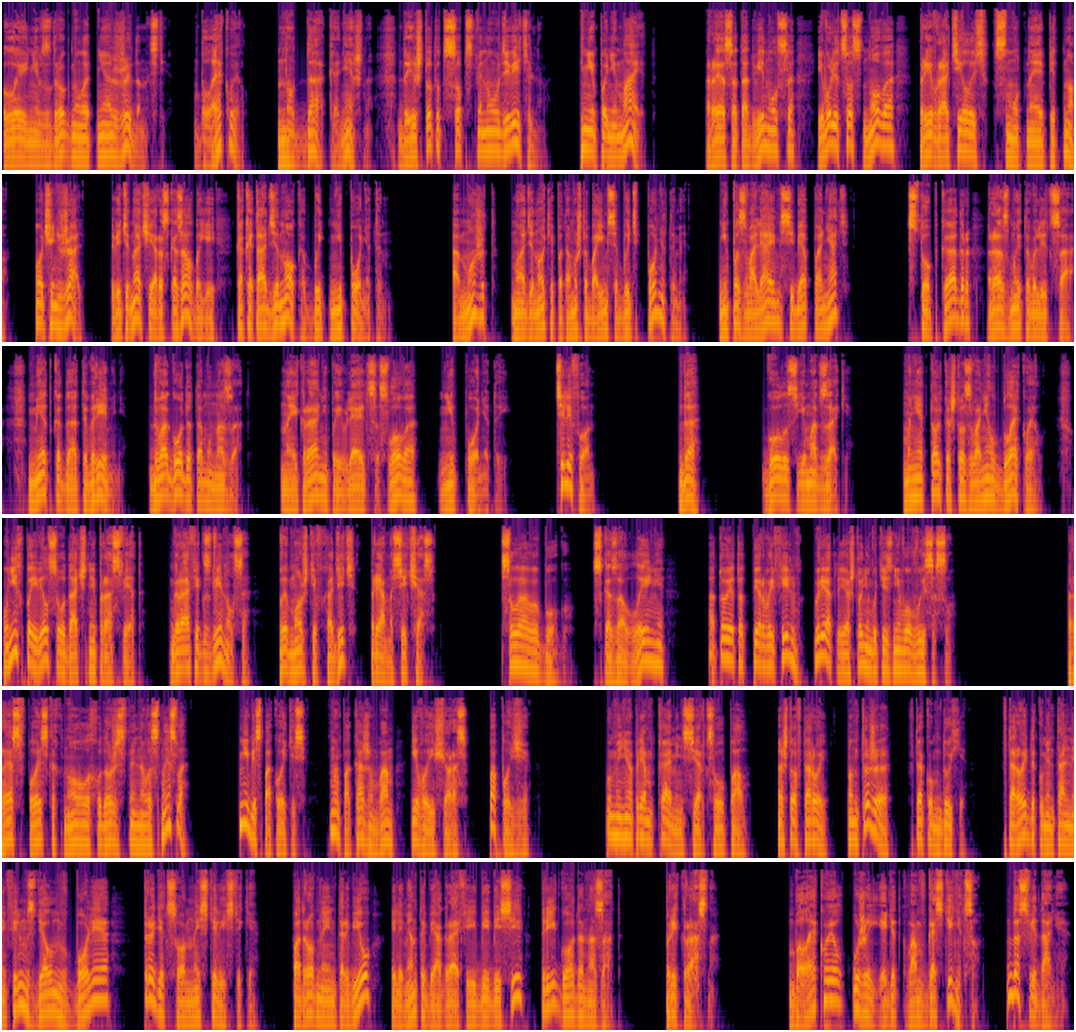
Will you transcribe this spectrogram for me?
Лэйни вздрогнул от неожиданности. «Блэквелл? Ну да, конечно. Да и что тут, собственно, удивительного? Не понимает. Рес отодвинулся, его лицо снова превратилось в смутное пятно. Очень жаль, ведь иначе я рассказал бы ей, как это одиноко быть непонятым. А может, мы одиноки, потому что боимся быть понятыми? Не позволяем себя понять? Стоп-кадр размытого лица, метка даты времени. Два года тому назад. На экране появляется слово «непонятый». Телефон. Да. Голос Ямадзаки. Мне только что звонил Блэквелл. У них появился удачный просвет. График сдвинулся. Вы можете входить прямо сейчас. Слава богу, сказал Лэйни, а то этот первый фильм, вряд ли я что-нибудь из него высосу. Рес в поисках нового художественного смысла? Не беспокойтесь, мы покажем вам его еще раз, попозже. У меня прям камень сердца упал. А что второй? Он тоже в таком духе? Второй документальный фильм сделан в более традиционной стилистике. Подробное интервью, элементы биографии BBC три года назад. Прекрасно. Блэквилл уже едет к вам в гостиницу. До свидания.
